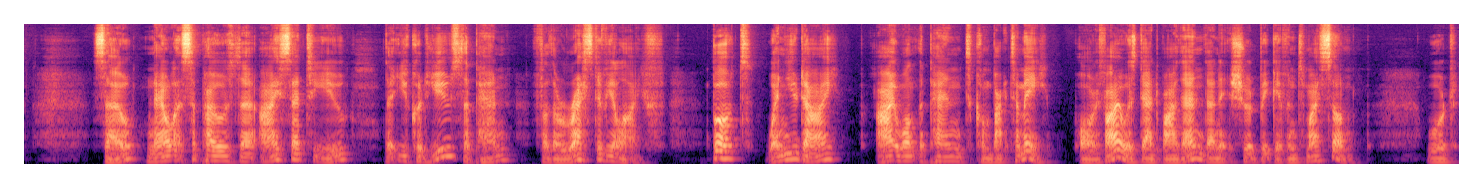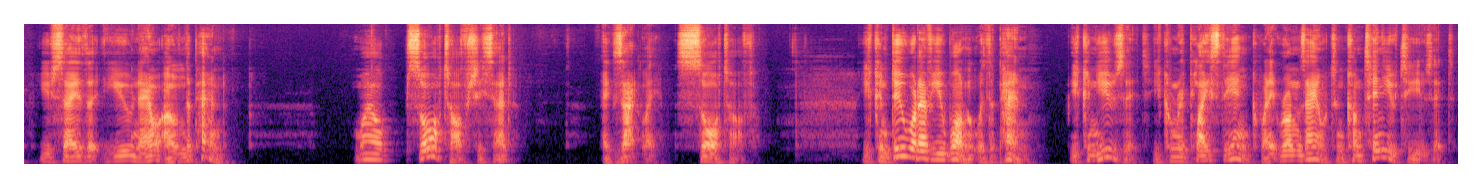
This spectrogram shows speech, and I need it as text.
So now let's suppose that I said to you that you could use the pen for the rest of your life. But when you die, I want the pen to come back to me. Or if I was dead by then, then it should be given to my son. Would you say that you now own the pen? Well, sort of, she said. Exactly, sort of. You can do whatever you want with the pen. You can use it. You can replace the ink when it runs out and continue to use it.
